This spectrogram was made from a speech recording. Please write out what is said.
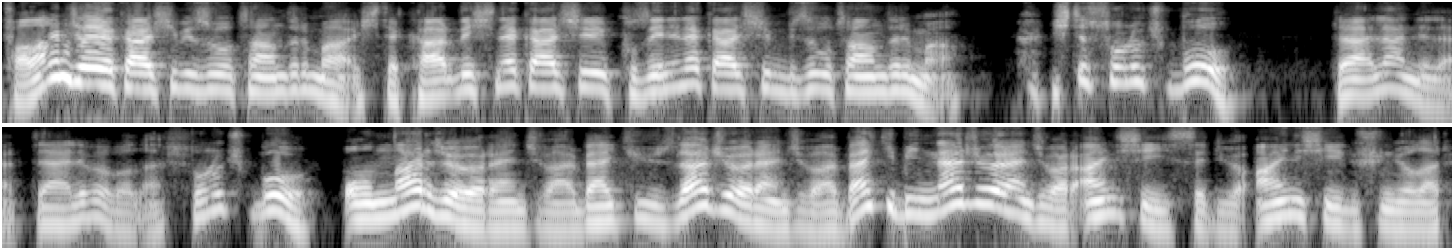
Falancaya karşı bizi utandırma. İşte kardeşine karşı, kuzenine karşı bizi utandırma. İşte sonuç bu. Değerli anneler, değerli babalar. Sonuç bu. Onlarca öğrenci var. Belki yüzlerce öğrenci var. Belki binlerce öğrenci var. Aynı şeyi hissediyor. Aynı şeyi düşünüyorlar.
